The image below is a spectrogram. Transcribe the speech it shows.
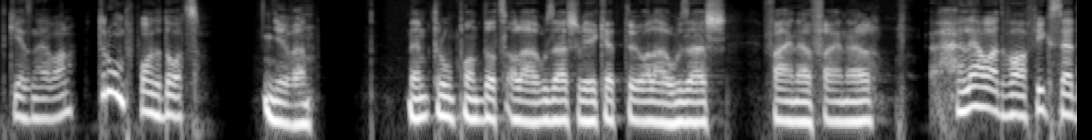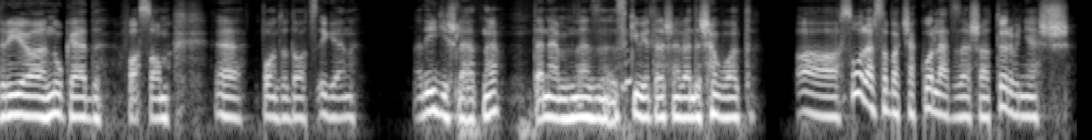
kéznél van. Trump.doc. Nyilván. Nem Trump.doc aláhúzás, V2 aláhúzás, Final, final. Leadva, fixed, real, nuked, faszom. Pont doc, igen. Hát így is lehetne, de nem, ez, ez kivételesen rendesen volt. A szólásszabadság korlátozása a törvényes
